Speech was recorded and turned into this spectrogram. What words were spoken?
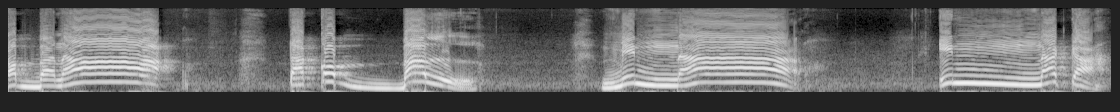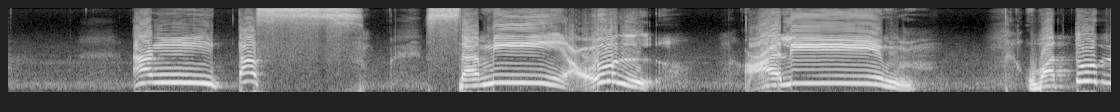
রব্বানা তাকব্বাল মিন্না ইন্নাকা আংতাস সামিউল আলিম ওয়াতুব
